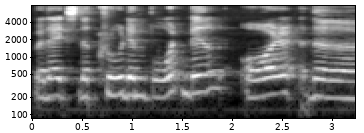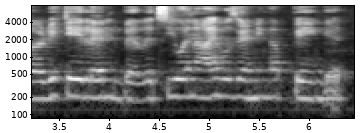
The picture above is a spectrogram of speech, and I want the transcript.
whether it's the crude import bill or the retail end bill. It's you and I who's ending up paying it.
